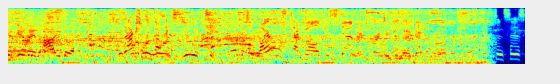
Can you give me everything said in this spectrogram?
you give an Oscar There's actually nothing to do with teeth. It's a wireless technology standard for intelligent over full distances.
